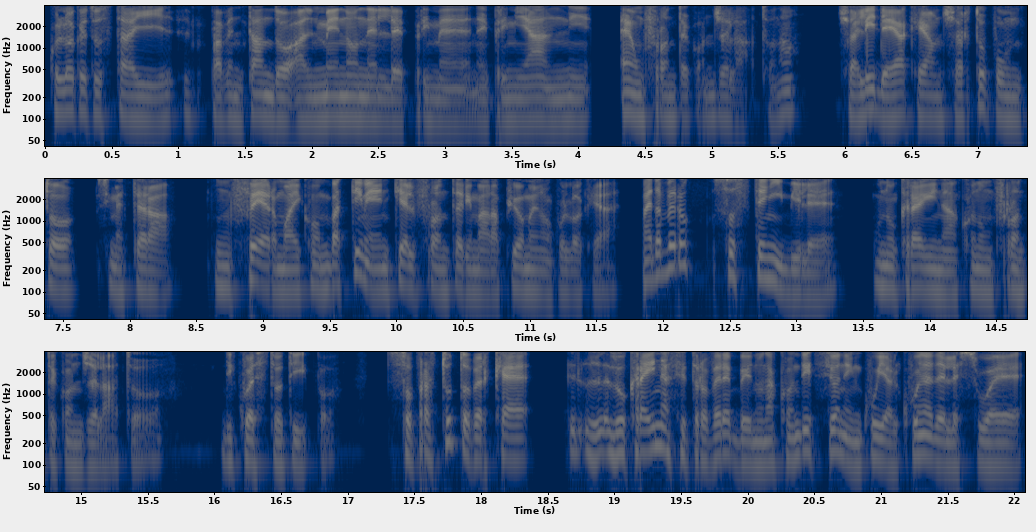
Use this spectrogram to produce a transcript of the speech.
Quello che tu stai paventando, almeno prime, nei primi anni, è un fronte congelato, no? Cioè l'idea che a un certo punto si metterà un fermo ai combattimenti e il fronte rimarrà più o meno quello che è. Ma è davvero sostenibile un'Ucraina con un fronte congelato di questo tipo? Soprattutto perché l'Ucraina si troverebbe in una condizione in cui alcune delle sue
